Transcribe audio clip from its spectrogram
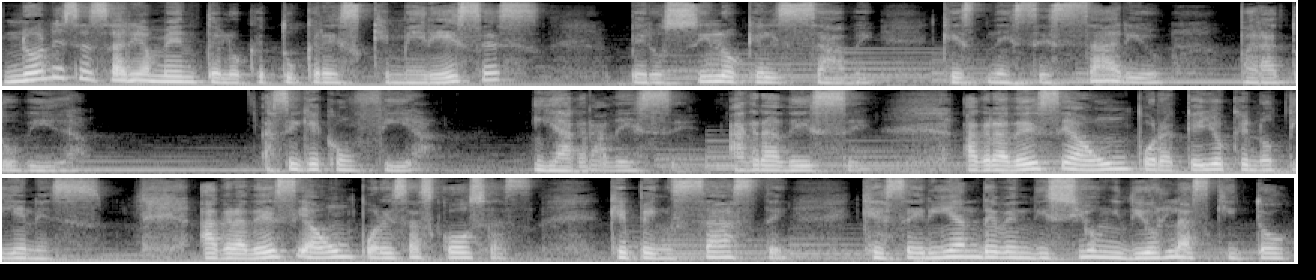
No necesariamente lo que tú crees que mereces, pero sí lo que Él sabe que es necesario para tu vida. Así que confía y agradece, agradece, agradece aún por aquello que no tienes, agradece aún por esas cosas que pensaste que serían de bendición y Dios las quitó.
